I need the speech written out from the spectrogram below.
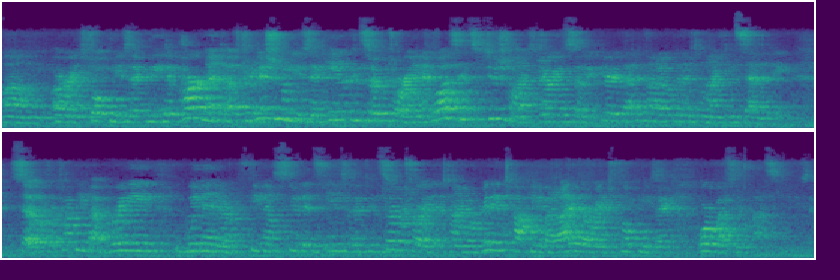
um, or in folk music, the Department of Traditional Music in the Conservatory, and it was institutionalized during the Soviet period. That did not open until 1970. So if we're talking about bringing women or female students into the conservatory at the time, we're really talking about either arranged folk music or Western classical music.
